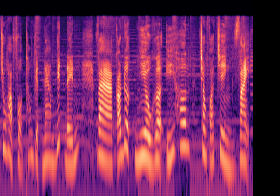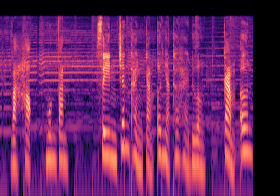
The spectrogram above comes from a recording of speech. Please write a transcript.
trung học phổ thông Việt Nam biết đến và có được nhiều gợi ý hơn trong quá trình dạy và học môn văn. Xin chân thành cảm ơn nhà thơ Hải Đường, cảm ơn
